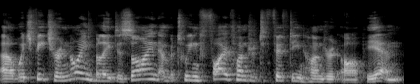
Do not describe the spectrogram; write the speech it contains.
uh, which feature a 9-blade design and between 500 to 1500 RPM.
